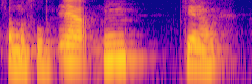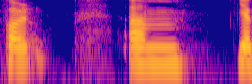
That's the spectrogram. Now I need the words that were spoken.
sagen wir so. Ja. Mhm. Genau. Voll. Ähm, ja,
